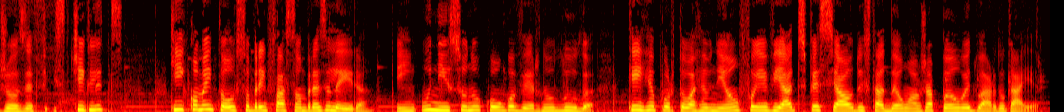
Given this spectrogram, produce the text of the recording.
Joseph Stiglitz, que comentou sobre a inflação brasileira, em uníssono com o governo Lula. Quem reportou a reunião foi enviado especial do Estadão ao Japão, Eduardo Gayer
